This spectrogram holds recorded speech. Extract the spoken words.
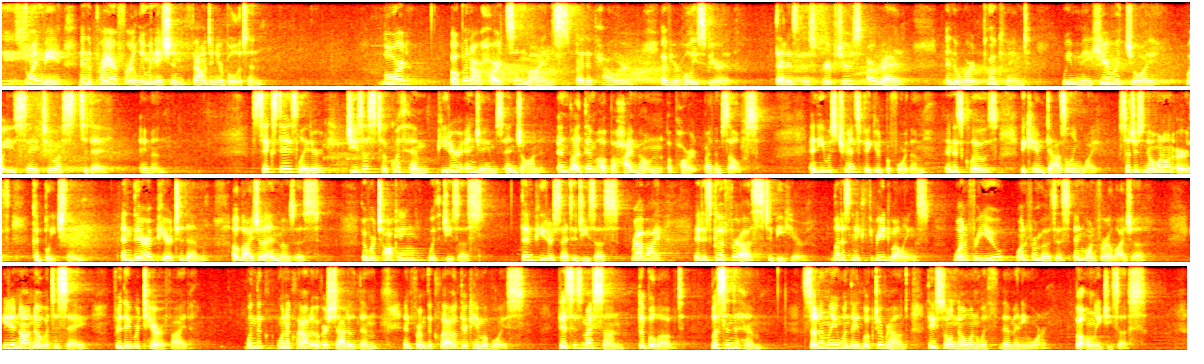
Please join me in the prayer for illumination found in your bulletin. Lord, open our hearts and minds by the power of your Holy Spirit, that as the scriptures are read and the word proclaimed, we may hear with joy what you say to us today. Amen. Six days later, Jesus took with him Peter and James and John and led them up a high mountain apart by themselves. And he was transfigured before them, and his clothes became dazzling white, such as no one on earth could bleach them. And there appeared to them Elijah and Moses, who were talking with Jesus. Then Peter said to Jesus, Rabbi, it is good for us to be here. Let us make three dwellings one for you, one for Moses, and one for Elijah. He did not know what to say, for they were terrified. When, the, when a cloud overshadowed them, and from the cloud there came a voice This is my son, the beloved. Listen to him. Suddenly, when they looked around, they saw no one with them anymore, but only Jesus.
